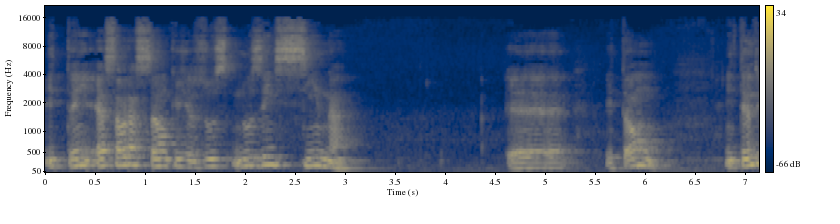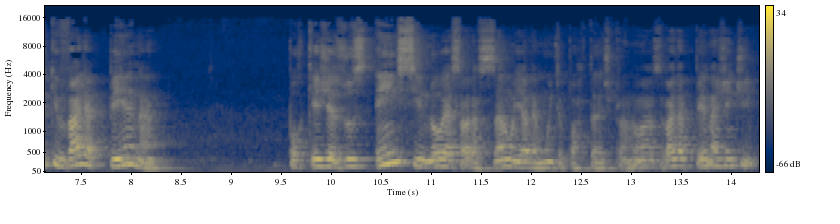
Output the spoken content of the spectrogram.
e tem essa oração que Jesus nos ensina. É, então, entendo que vale a pena, porque Jesus ensinou essa oração e ela é muito importante para nós, vale a pena a gente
